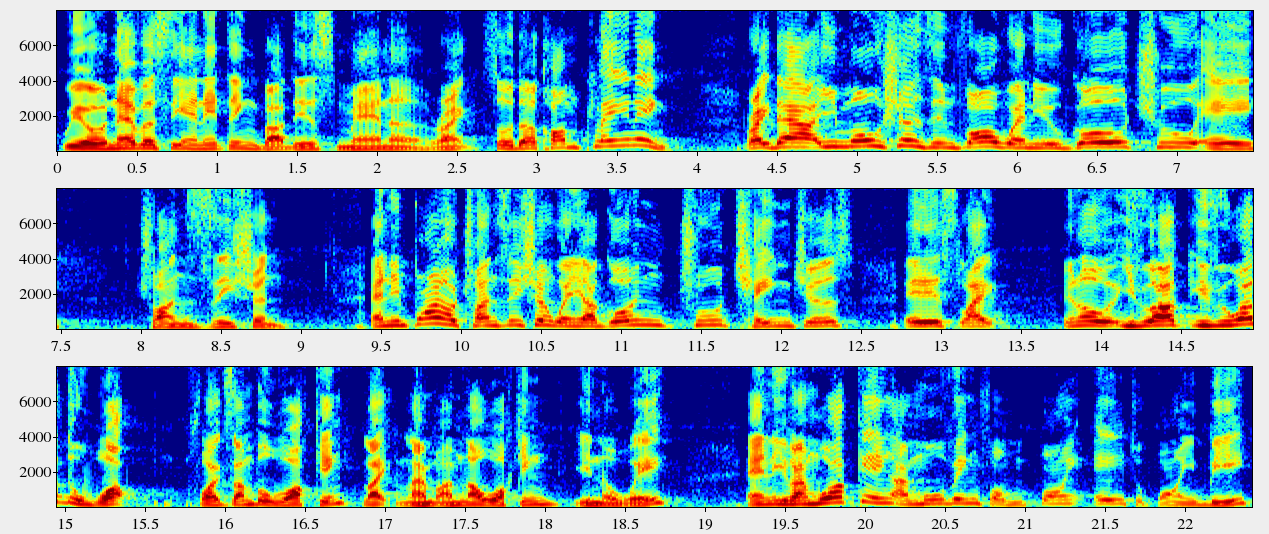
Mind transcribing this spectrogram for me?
We will never see anything but this manna, right? So the complaining, right? There are emotions involved when you go through a transition. And in point of transition, when you are going through changes, it is like, you know, if you, are, if you want to walk, for example, walking, like I'm, I'm now walking in a way, and if I'm walking, I'm moving from point A to point B,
